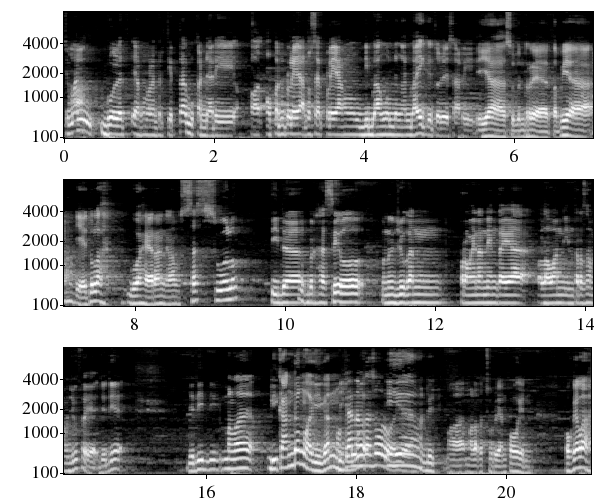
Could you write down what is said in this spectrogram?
Cuman gol yang kemarin tercipta bukan dari open play atau set play yang dibangun dengan baik gitu dari Sari. Iya sebenarnya, tapi ya ya itulah gue heran kenapa Sassuolo tidak berhasil menunjukkan permainan yang kayak lawan Inter sama Juve ya. Jadi jadi di, malah di kandang lagi kan? maksud kandang gua, Iya, di- malah, malah kecurian poin. Oke lah,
